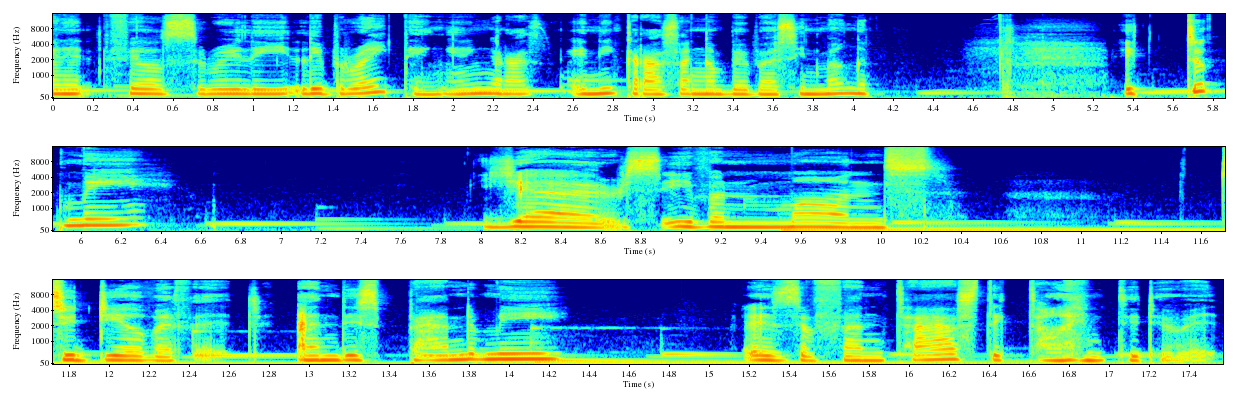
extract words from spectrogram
and it feels really liberating ini ngeras ini kerasa ngebebasin banget it took me years, even months to deal with it. And this pandemic is a fantastic time to do it.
